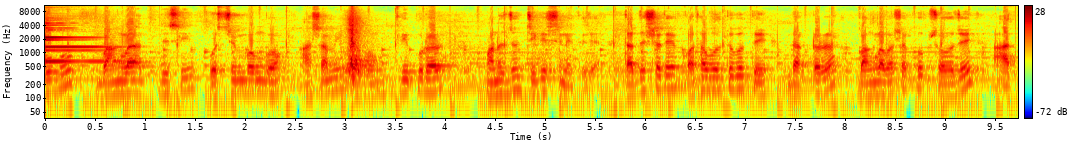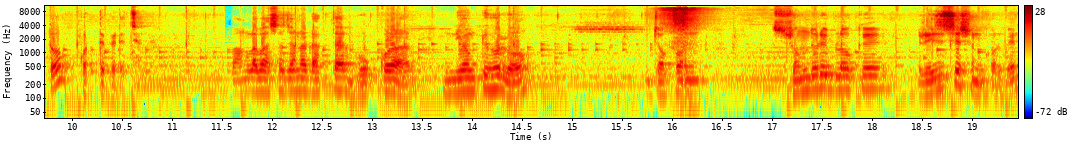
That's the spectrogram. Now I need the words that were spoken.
বহু বাংলাদেশি পশ্চিমবঙ্গ আসামি এবং ত্রিপুরার মানুষজন চিকিৎসা নিতে যায়। তাদের সাথে কথা বলতে বলতে ডাক্তাররা বাংলা ভাষা খুব সহজেই আয়ত্ত করতে পেরেছেন। বাংলা ভাষা জানা ডাক্তার বুক করার নিয়মটি হলো যখন সুন্দরী ব্লকে রেজিস্ট্রেশন করবেন,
